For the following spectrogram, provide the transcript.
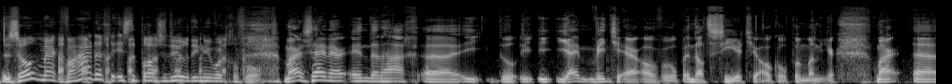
zo merkwaardig is de procedure die nu wordt gevolgd. Maar zijn er in Den Haag... eh, jij wint je erover op en dat siert je ook op een manier. Maar eh,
